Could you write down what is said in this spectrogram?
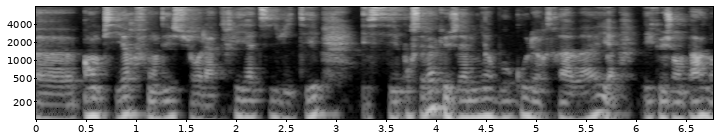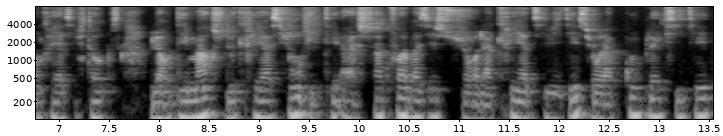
euh, empire fondé sur la créativité et c'est pour cela que j'admire beaucoup leur travail et que j'en parle dans Creative Talks. Leur démarche de création était à chaque fois basée sur la créativité, sur la complexité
